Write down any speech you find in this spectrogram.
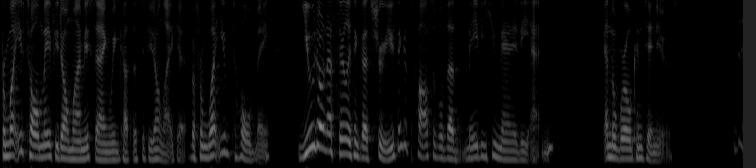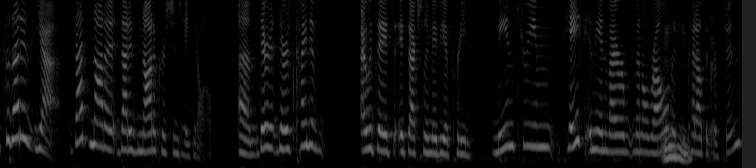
From what you've told me, if you don't mind me saying, we can cut this if you don't like it. But from what you've told me, you don't necessarily think that's true. You think it's possible that maybe humanity ends and the world continues. so that is yeah that's not a that is not a christian take at all um there there's kind of i would say it's it's actually maybe a pretty mainstream take in the environmental realm if you cut out the christians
